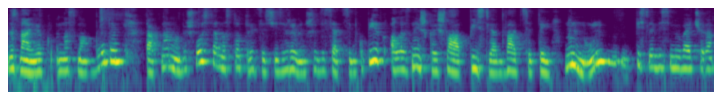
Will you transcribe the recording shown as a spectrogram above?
Не знаю, як на смак буде. Так, нам обійшлося на 136 гривень 67 копійок, але знижка йшла після 20.00, після 8 вечора.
